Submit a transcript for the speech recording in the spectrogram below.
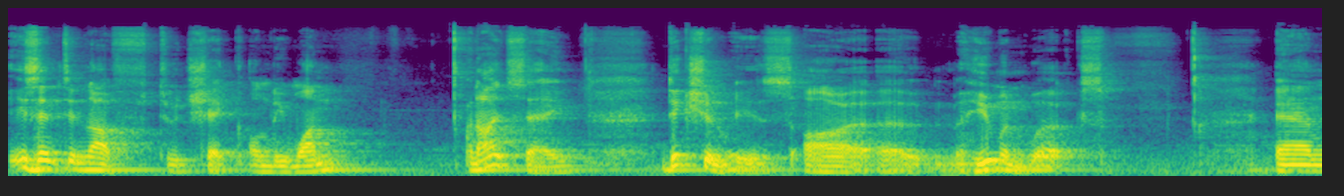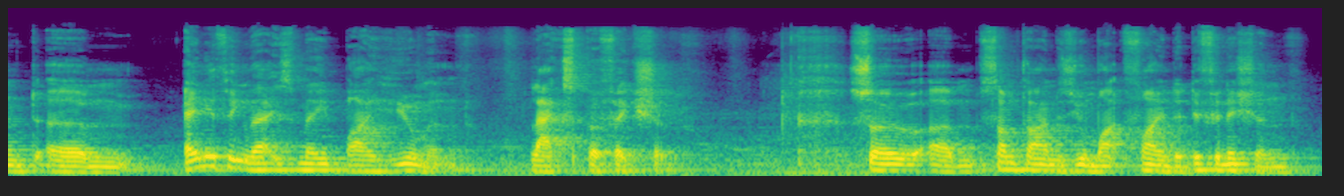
Isn't enough to check only one? And I'd say dictionaries are uh, human works. And um, anything that is made by human lacks perfection. So um, sometimes you might find a definition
